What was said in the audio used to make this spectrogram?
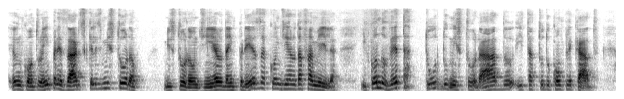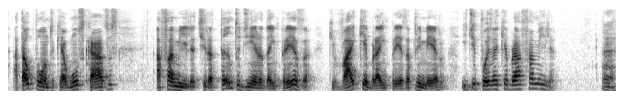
eu encontro empresários que eles misturam. Misturam o dinheiro da empresa com o dinheiro da família. E quando vê, está tudo misturado e está tudo complicado. A tal ponto que em alguns casos a família tira tanto dinheiro da empresa que vai quebrar a empresa primeiro e depois vai quebrar a família. É,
